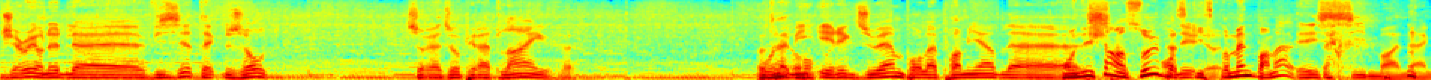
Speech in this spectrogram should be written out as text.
Jerry, on a de la visite avec nous autres sur Radio Pirate Live. Notre Oui, ami on- Éric Duhem pour la première de la. On est chanceux parce on est- qu'il se promène pas mal. Et Simonac,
